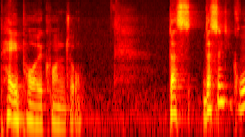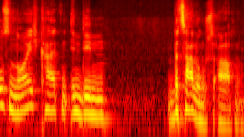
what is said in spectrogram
PayPal-Konto. Das, das sind die großen Neuigkeiten in den Bezahlungsarten.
